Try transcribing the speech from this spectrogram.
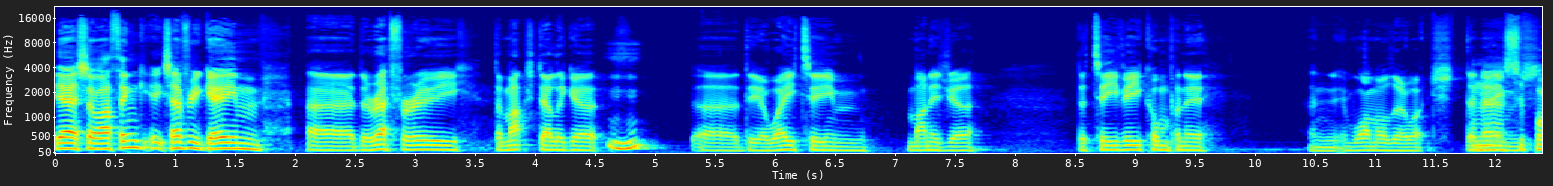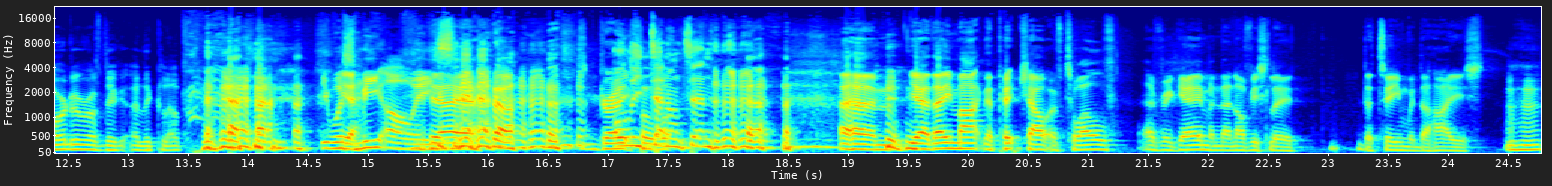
yeah. So I think it's every game. Uh, the referee, the match delegate, hmm uh, the away team manager, the TV company, and one other which the and a names. supporter of the of the club. it was Yeah. me always. Yeah, yeah. great. Only 10 on 10. um, yeah, they mark the pitch out of 12 every game, and then obviously the team with the highest Uh-huh.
